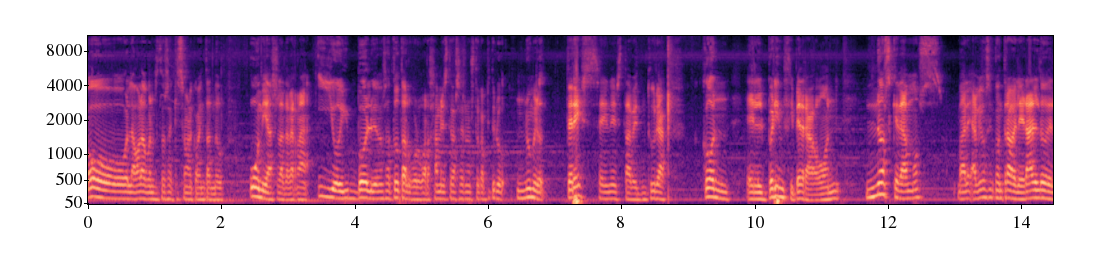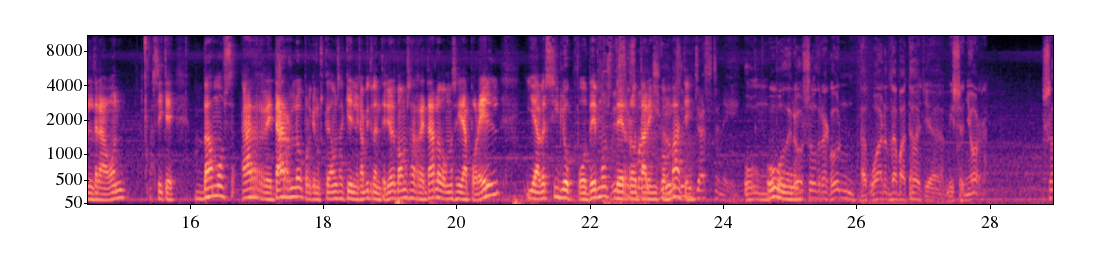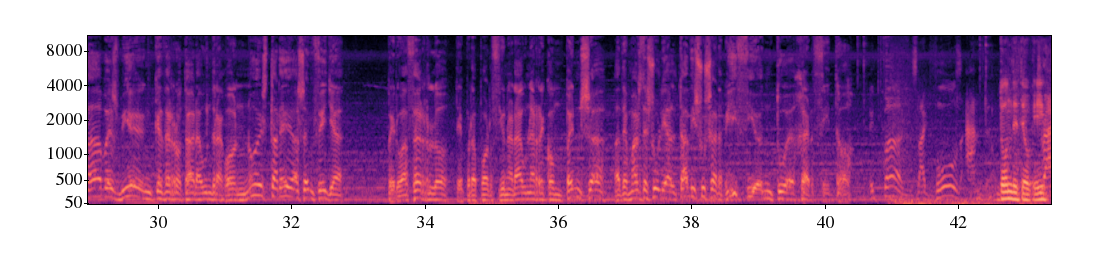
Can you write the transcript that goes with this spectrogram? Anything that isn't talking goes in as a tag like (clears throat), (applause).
Hola, hola, buenos días, aquí se van comentando un día en la taberna y hoy volvemos a Total War Warhammer, este va a ser nuestro capítulo número 3 en esta aventura con el príncipe dragón. Nos quedamos, ¿vale? Habíamos encontrado el heraldo del dragón, así que vamos a retarlo, porque nos quedamos aquí en el capítulo anterior, vamos a retarlo, vamos a ir a por él y a ver si lo podemos derrotar en combate. Un Uh. poderoso dragón aguarda batalla, mi señor. Sabes bien que derrotar a un dragón no es tarea sencilla, pero hacerlo te proporcionará una recompensa, además de su lealtad y su servicio en tu ejército. ¿Dónde tengo que ir?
